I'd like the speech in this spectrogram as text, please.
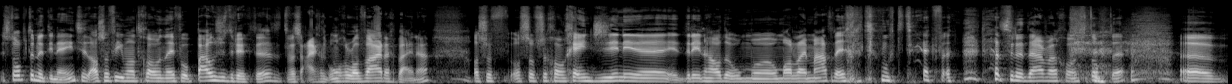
stopte het ineens. Alsof iemand gewoon even op pauze drukte. Het was eigenlijk ongeloofwaardig bijna. Alsof, alsof ze gewoon geen zin in, uh, erin hadden om, uh, om allerlei maatregelen te moeten treffen. Dat ze het daar maar gewoon stopten. um,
